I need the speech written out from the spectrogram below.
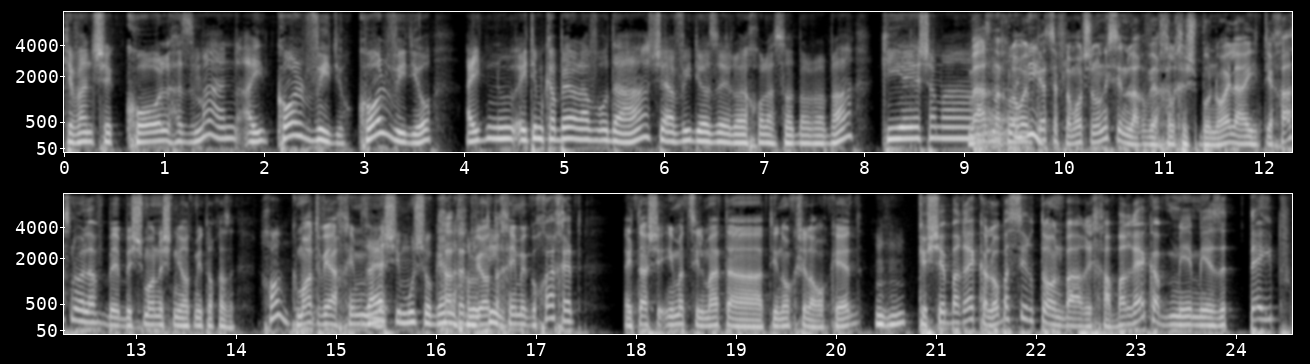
כיוון שכל הזמן, כל וידאו, כל וידאו, היינו, הייתי מקבל עליו הודעה שהווידאו הזה לא יכול לעשות בלה בלה בלה, כי יש שם... ואז אנחנו לא. רואים כסף, למרות שלא ניסינו להרוויח על חשבונו, אלא התייחסנו אליו בשמונה שניות מתוך הזה. נכון, כמו התביעה הכי... זה היה שימוש הוגן אחת התביעות לחלוטין. הכי מגוחכת, הייתה שאימא צילמה את התינוק של הרוקד. כשברקע, לא בסרטון בעריכה, ברקע מאיזה טייפ.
